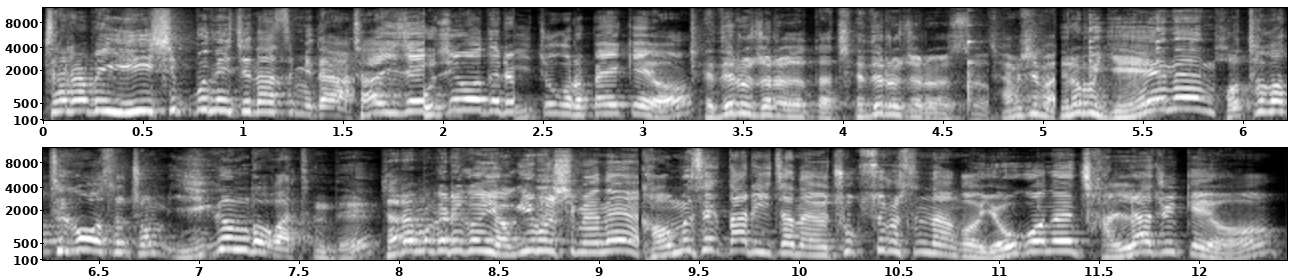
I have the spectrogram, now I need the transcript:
자 여러분 20분이 지났습니다. 자 이제 오징어들을 이쪽으로 뺄게요. 제대로 절여졌다 제대로 절여졌어. 잠시만. 여러분 얘는 버터가 뜨거워서 좀 익은 것 같은데? 자 여러분 그리고 여기 보시면은 검은색 다리 있잖아요. 촉수로 쓴다는 거. 요거는 잘라줄게요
